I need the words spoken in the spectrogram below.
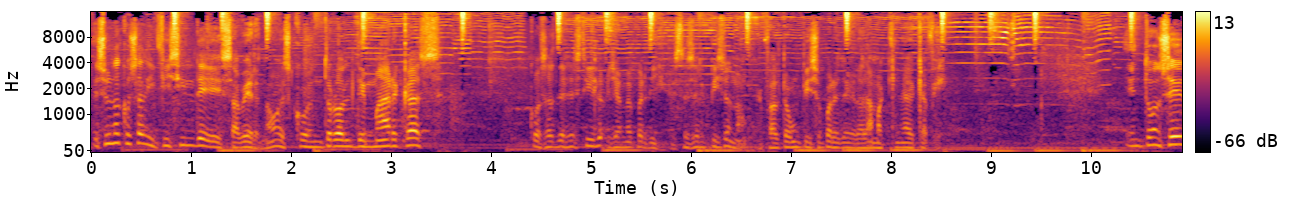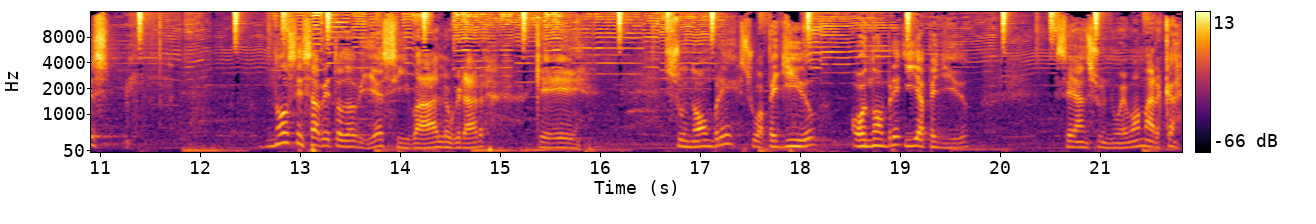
Es una cosa difícil de saber, ¿no? Es control de marcas, cosas de ese estilo. Ya me perdí. ¿Este es el piso? No, me falta un piso para llegar a la máquina de café. Entonces, no se sabe todavía si va a lograr que su nombre, su apellido, o nombre y apellido, sean su nueva marca.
